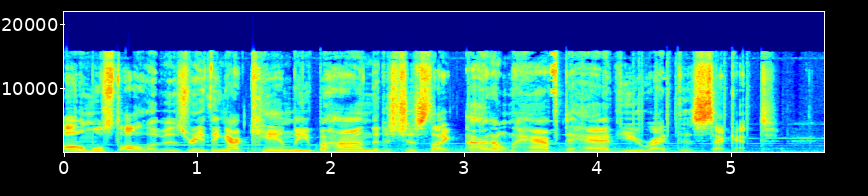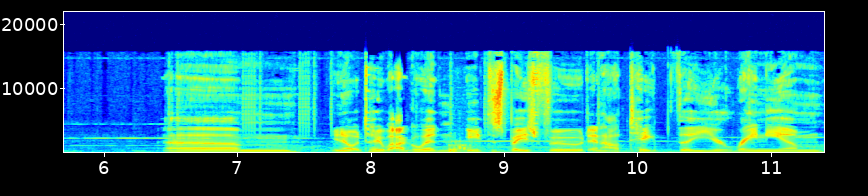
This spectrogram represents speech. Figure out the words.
Almost all of it. Is there anything I can leave behind that it's just like I don't have to have you right this second? Um, you know what? Tell you what. I'll go ahead and eat the space food, and I'll take the uranium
